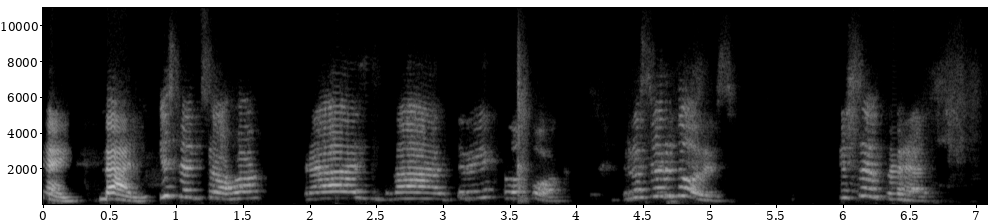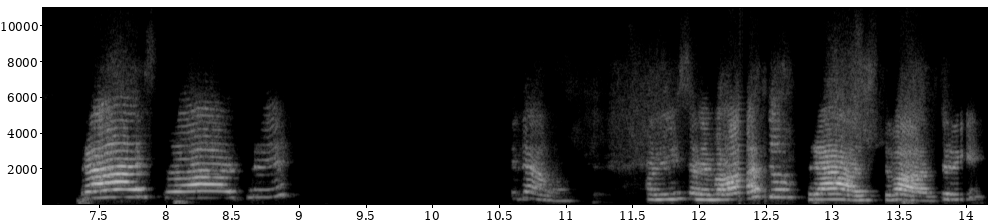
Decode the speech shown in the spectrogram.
Окей, далі. Після цього раз, два, три, хлопок. Розвернулись. Пішли вперед. Раз, два, три. Ідемо. А на місця небагато. Раз, два, три.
